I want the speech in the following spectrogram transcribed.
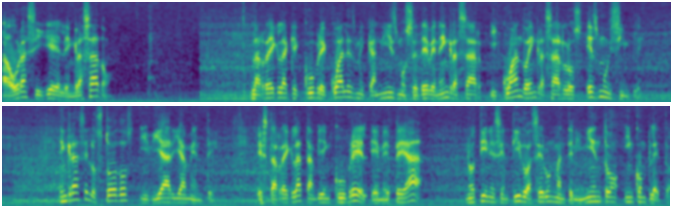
Ahora sigue el engrasado. La regla que cubre cuáles mecanismos se deben engrasar y cuándo engrasarlos es muy simple. Engráselos todos y diariamente. Esta regla también cubre el MPA. No tiene sentido hacer un mantenimiento incompleto.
